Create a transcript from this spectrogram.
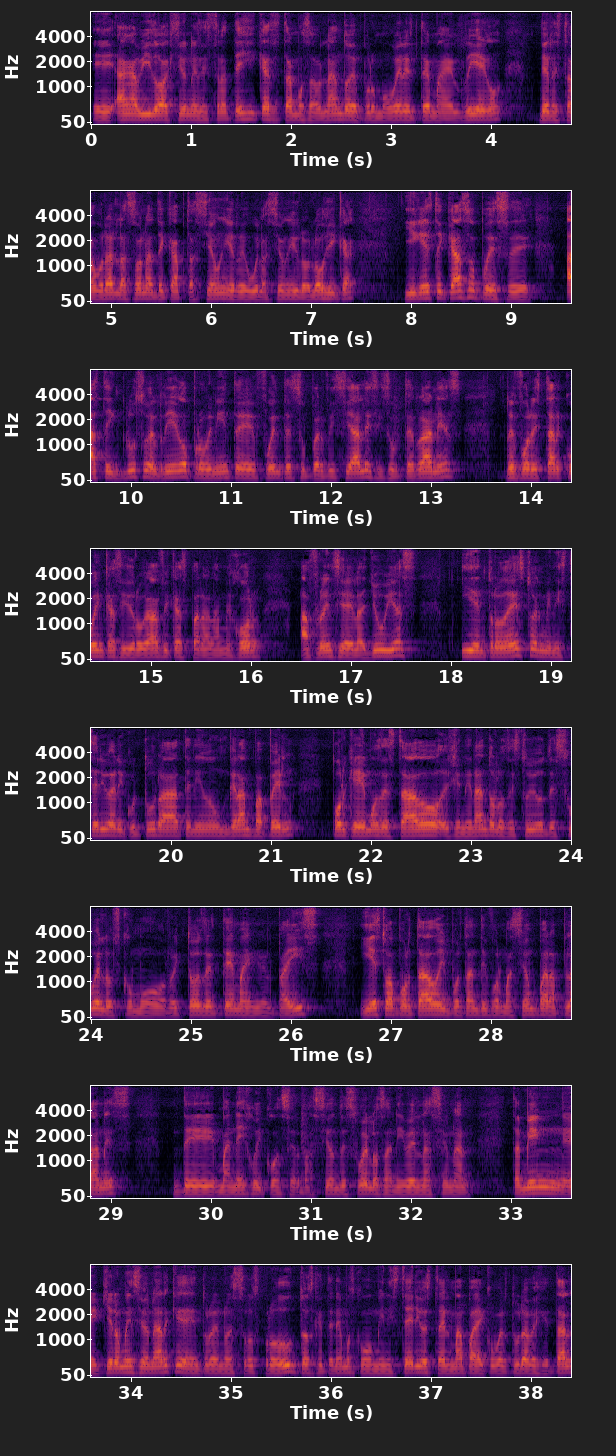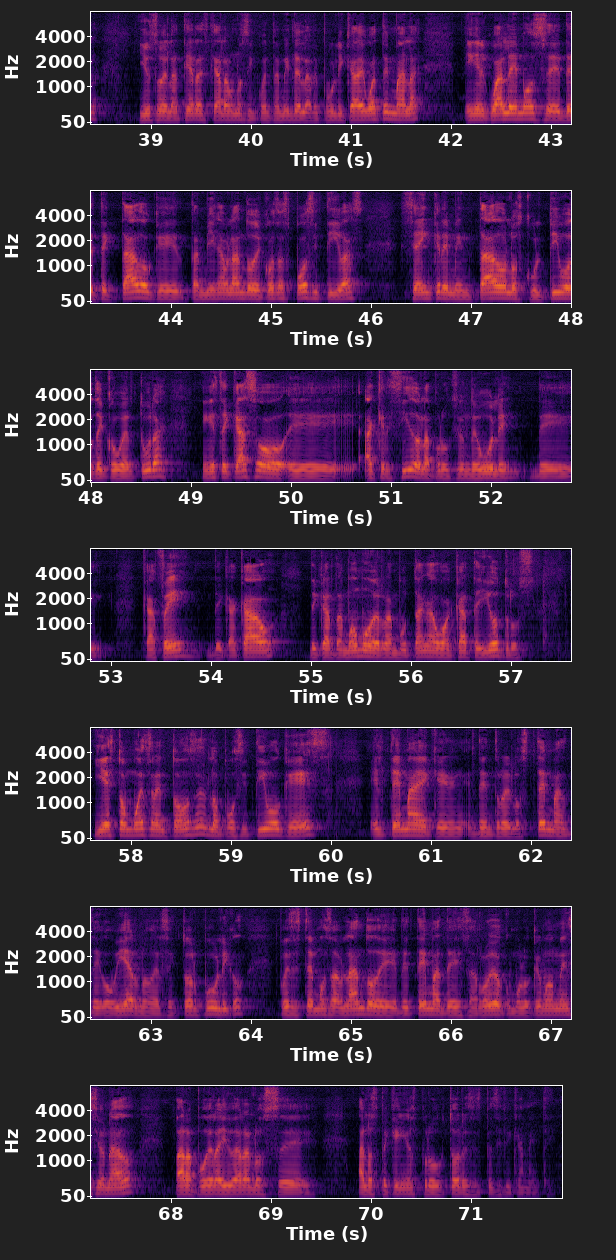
Eh, han habido acciones estratégicas, estamos hablando de promover el tema del riego, de restaurar las zonas de captación y regulación hidrológica y en este caso pues eh, hasta incluso el riego proveniente de fuentes superficiales y subterráneas, reforestar cuencas hidrográficas para la mejor afluencia de las lluvias y dentro de esto el Ministerio de Agricultura ha tenido un gran papel porque hemos estado generando los estudios de suelos como rectores del tema en el país y esto ha aportado importante información para planes de manejo y conservación de suelos a nivel nacional. También eh, quiero mencionar que dentro de nuestros productos que tenemos como ministerio está el mapa de cobertura vegetal, y uso de la tierra a escala 1.50.000 de la República de Guatemala, en el cual hemos eh, detectado que también hablando de cosas positivas, se ha incrementado los cultivos de cobertura. En este caso eh, ha crecido la producción de hule, de café, de cacao, de cardamomo, de rambután, aguacate y otros. Y esto muestra entonces lo positivo que es el tema de que dentro de los temas de gobierno del sector público, pues estemos hablando de, temas de desarrollo como lo que hemos mencionado para poder ayudar a los, eh, a los pequeños productores específicamente.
